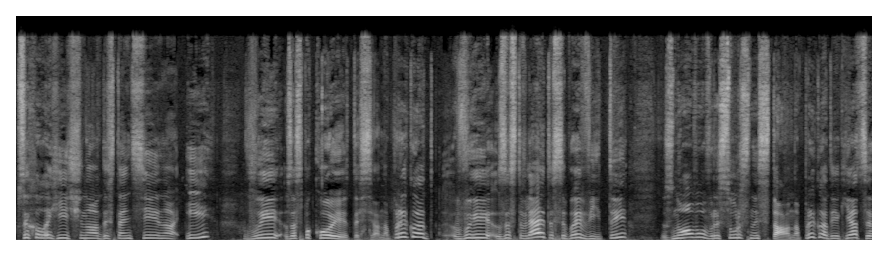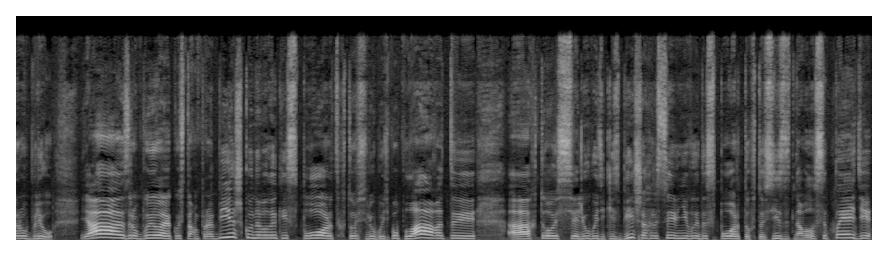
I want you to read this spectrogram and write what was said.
психологічно, дистанційно, і ви заспокоюєтеся. Наприклад, ви заставляєте себе війти знову в ресурсний стан. Наприклад, як я це роблю. Я зробила якусь там пробіжку, невеликий спорт, хтось любить поплавати, а хтось любить якісь більш агресивні види спорту, хтось їздить на велосипеді.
